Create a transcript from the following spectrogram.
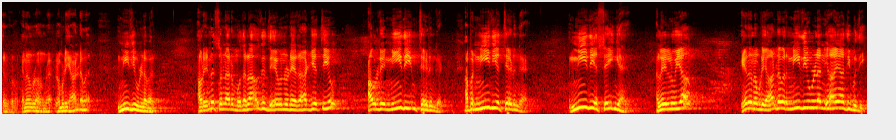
இருக்கணும். ஏன்னா நம்ம- நம்முடைய ஆண்டவர் நீதி உள்ளவர். அவர் என்ன சொன்னார்? முதலாவது தேவனுடைய ராஜ்யத்தையும் அவருடைய நீதியும் தேடுங்கள். அப்போ நீதியை தேடுங்க. நீதியை செய்யுங்க. அல்லேலூயா. ஏன்னா நம்முடைய ஆண்டவர் நீதி உள்ள நியாயாதிபதி.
